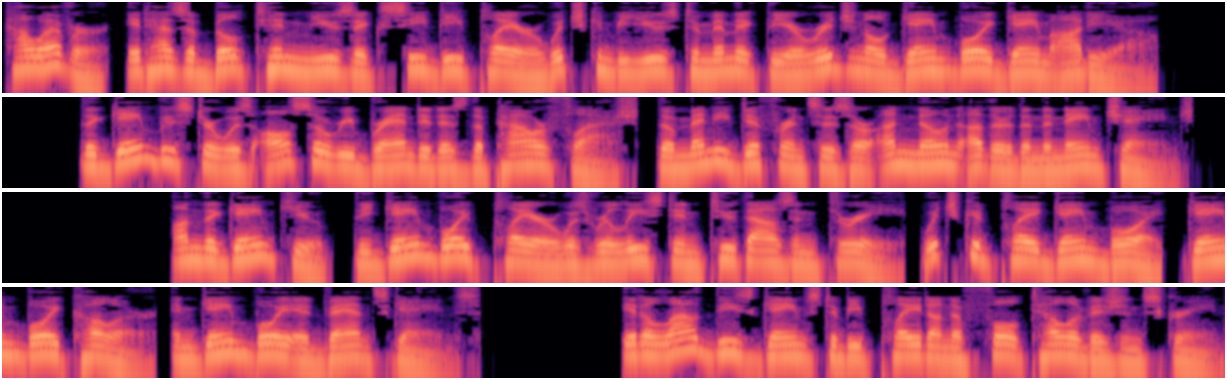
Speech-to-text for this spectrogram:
However, it has a built-in music CD player which can be used to mimic the original Game Boy game audio. The GameBooster was also rebranded as the PowerFlash, though many differences are unknown other than the name change. On the GameCube, the Game Boy Player was released in 2003, which could play Game Boy, Game Boy Color, and Game Boy Advance games. It allowed these games to be played on a full television screen.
